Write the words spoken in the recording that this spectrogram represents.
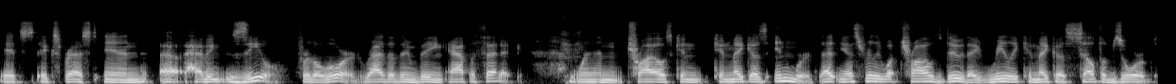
It's expressed in uh, having zeal for the Lord rather than being apathetic. When trials can can make us inward, that, that's really what trials do. They really can make us self-absorbed,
